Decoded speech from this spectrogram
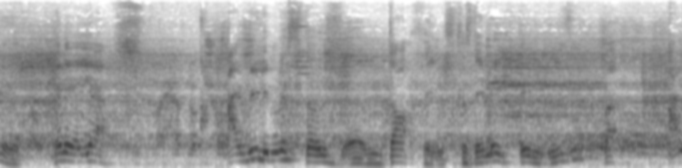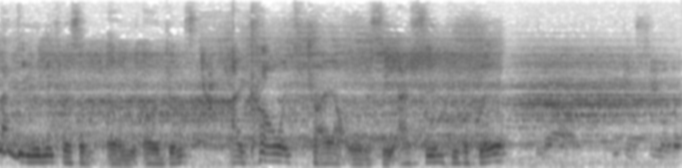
Finally. Anyway, yeah. I have no choice. I really miss those um, dart things because they make things easy, but I like the uniqueness of um, Origins. I can't wait to try out Odyssey. I've seen people play it. Now we can feel the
